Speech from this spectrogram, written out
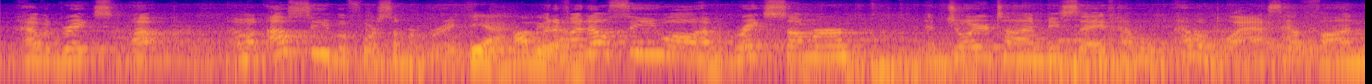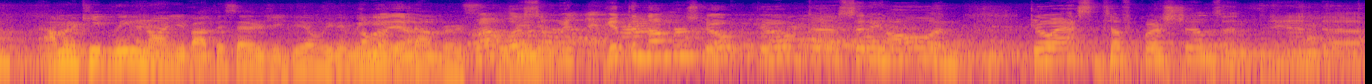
Have a great. Uh, I'll see you before summer break. Yeah, I'll be But if. I don't see you all, have a great summer. Enjoy your time. Be safe. Have a have a blast. Have fun. I'm gonna keep leaning on you about this energy deal. We, we Oh, need yeah. the numbers. Well, We listen, we, get the numbers. Go go to City Hall and go ask the tough questions. And and uh,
